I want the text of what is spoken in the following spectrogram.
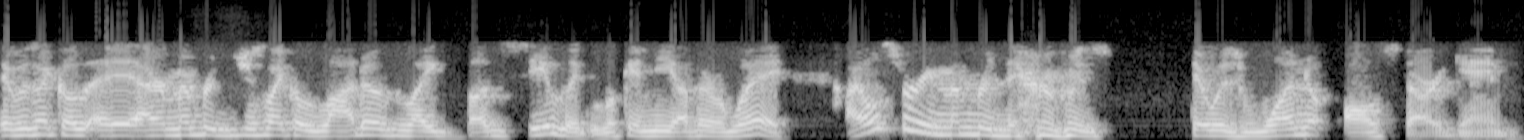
It was like a, I remember just like a lot of like Bud Selig looking the other way. I also remember there was there was one All Star game.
